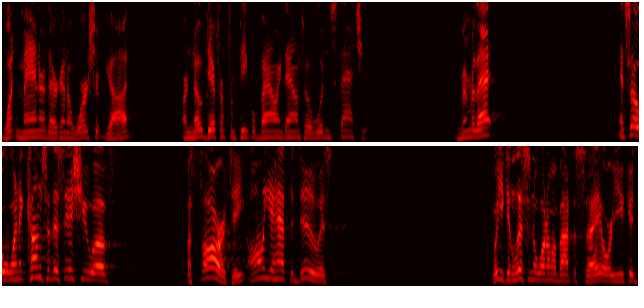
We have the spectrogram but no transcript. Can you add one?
what manner they're going to worship God are no different from people bowing down to a wooden statue. Remember that? And so when it comes to this issue of authority, all you have to do is, well, you can listen to what I'm about to say, or you could,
